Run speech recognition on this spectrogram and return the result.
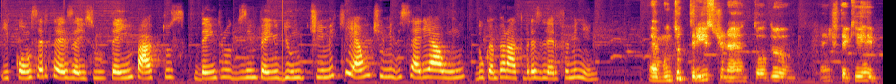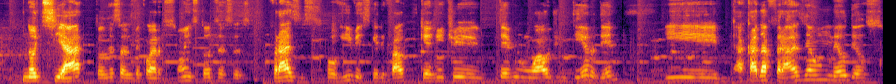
E com certeza isso tem impactos dentro do desempenho de um time que é um time de Série A1 do Campeonato Brasileiro Feminino. É muito triste, né? Todo a gente tem que noticiar todas essas declarações, todas essas frases horríveis que ele fala, porque a gente teve um áudio inteiro dele e a cada frase é um meu Deus,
